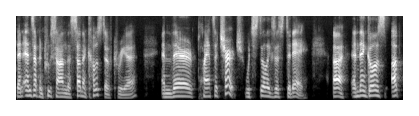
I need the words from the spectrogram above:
Then ends up in Busan, the southern coast of Korea, and there plants a church which still exists today. Uh, and then goes up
